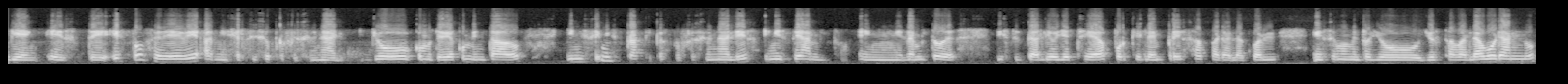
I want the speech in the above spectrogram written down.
Bien, este, esto se debe a mi ejercicio profesional. Yo, como te había comentado, inicié mis prácticas profesionales en este ámbito, en el ámbito de distrital de Oyachea, porque la empresa para la cual en ese momento yo, yo estaba laborando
